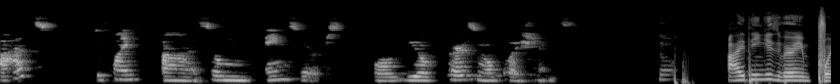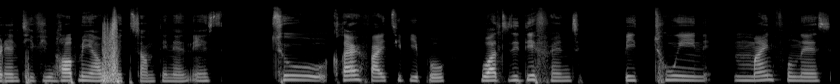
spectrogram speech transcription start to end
paths to find uh, some answers for your personal questions. So I think it's very important if you help me out with something and is to clarify to people what's the difference between mindfulness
